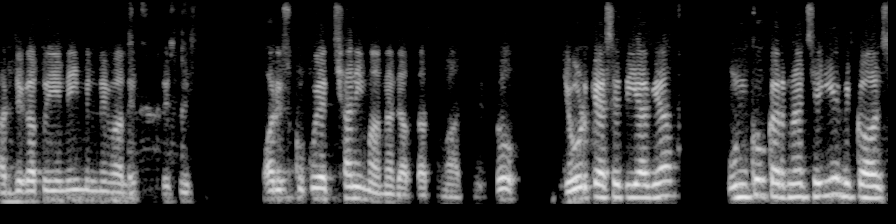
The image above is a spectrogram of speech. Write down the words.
हर जगह तो ये नहीं मिलने वाले और इसको कोई अच्छा नहीं माना जाता समाज में। तो जोड़ कैसे दिया गया? उनको करना चाहिए बिकॉज़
